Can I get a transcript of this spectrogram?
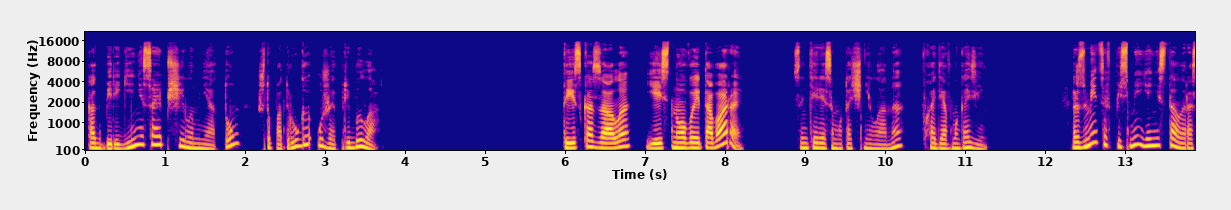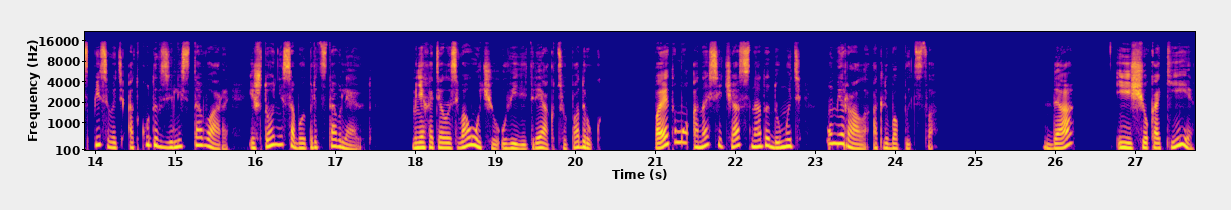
как Берегиня сообщила мне о том, что подруга уже прибыла. «Ты сказала, есть новые товары?» С интересом уточнила она, входя в магазин. Разумеется, в письме я не стала расписывать, откуда взялись товары и что они собой представляют. Мне хотелось воочию увидеть реакцию подруг. Поэтому она сейчас, надо думать, умирала от любопытства. Да, и еще какие,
